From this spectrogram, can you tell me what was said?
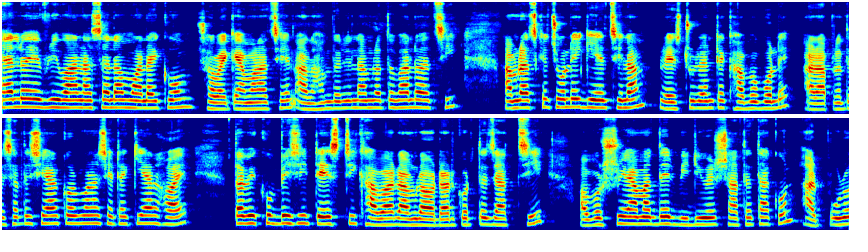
হ্যালো এভরিওয়ান, আসসালামু আলাইকুম। সবাই কেমন আছেন? আলহামদুলিল্লাহ, আমরা তো ভালো আছি। আমরা আজকে চলে গিয়েছিলাম রেস্টুরেন্টে খাব বলে আর আপনাদের সাথে শেয়ার করব না, সেটা কি আর হয়? তবে খুব বেশি টেস্টি খাবার আমরা অর্ডার করতে যাচ্ছি। অবশ্যই আমাদের ভিডিওর সাথে থাকুন আর পুরো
